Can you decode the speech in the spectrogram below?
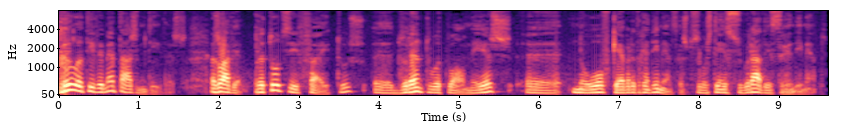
Relativamente às medidas, mas lá ver, para todos os efeitos, eh, durante o atual mês eh, não houve quebra de rendimentos. As pessoas têm assegurado esse rendimento.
